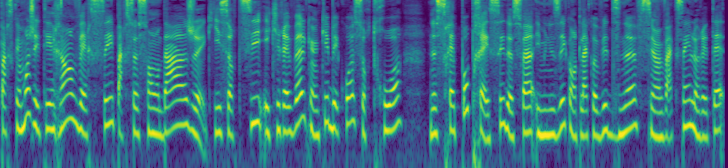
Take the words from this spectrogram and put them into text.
parce que moi, j'ai été renversée par ce sondage qui est sorti et qui révèle qu'un Québécois sur trois ne serait pas pressé de se faire immuniser contre la COVID-19 si un vaccin leur était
